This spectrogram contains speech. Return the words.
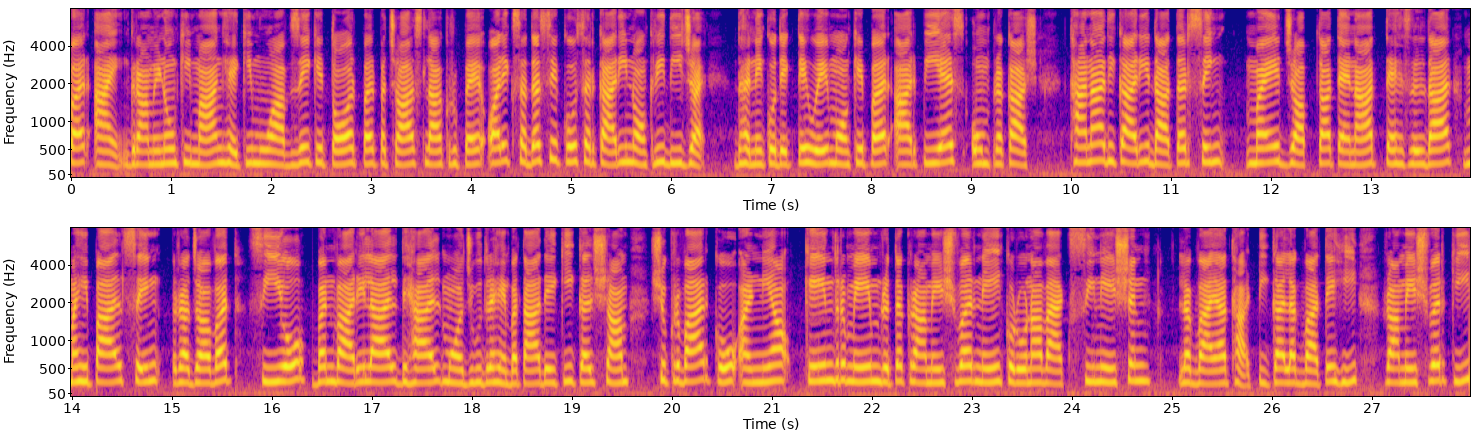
पर आए। ग्रामीणों की मांग है कि मुआवजे के तौर पर 50 लाख रुपए और एक सदस्य को सरकारी नौकरी दी जाए। धरने को देखते हुए मौके पर आरपीएस ओम प्रकाश थाना अधिकारी दातर सिंह, मय जाप्ता तैनात तहसीलदार महिपाल सिंह रजावत सीओ बनवारी लाल दयाल मौजूद रहे। बता दें कि कल शाम शुक्रवार को अन्य केंद्र में मृतक रामेश्वर ने कोरोना वैक्सीनेशन लगवाया था। टीका लगवाते ही रामेश्वर की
